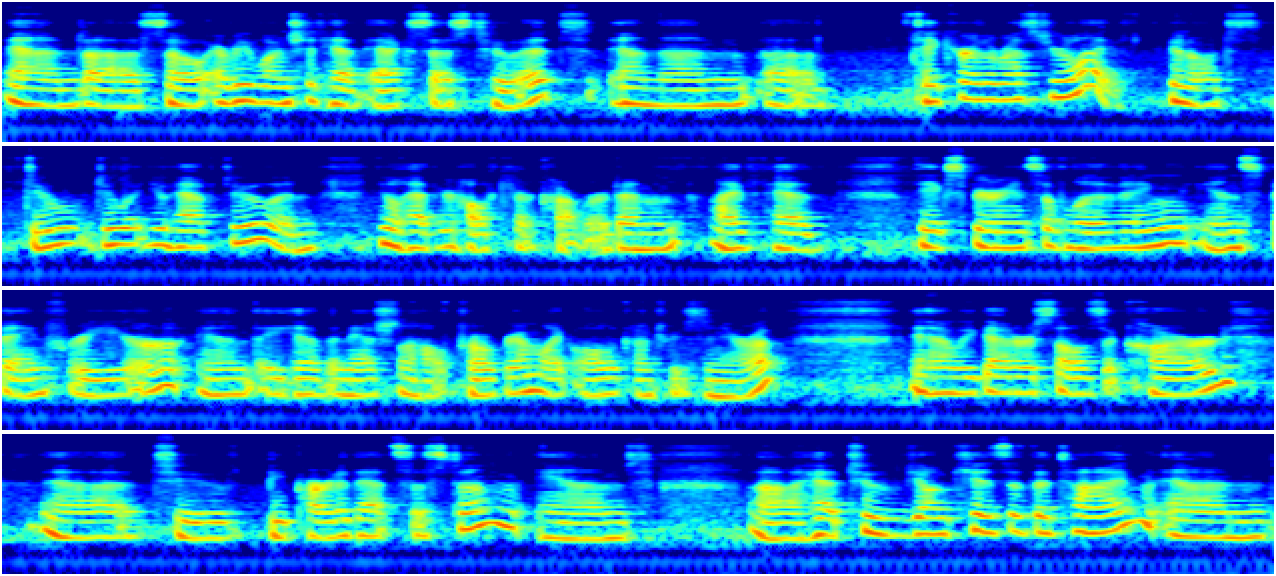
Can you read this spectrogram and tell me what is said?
And uh, so everyone should have access to it. And then uh, take care of the rest of your life. You know, just do do what you have to, and you'll have your health care covered. And I've had the experience of living in Spain for a year, and they have a national health program like all the countries in Europe. And we got ourselves a card uh, to be part of that system, and uh, had two young kids at the time, and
